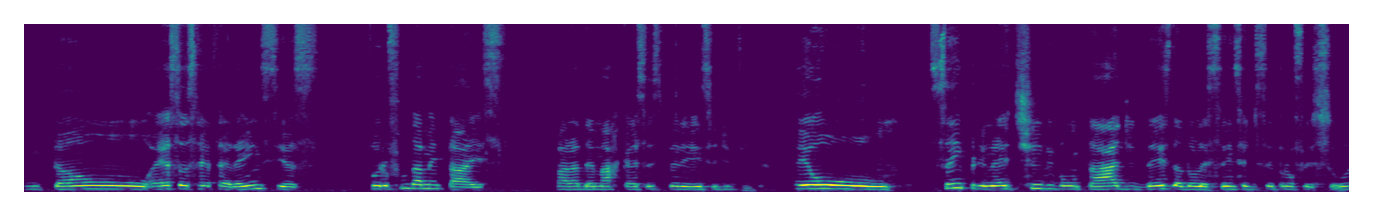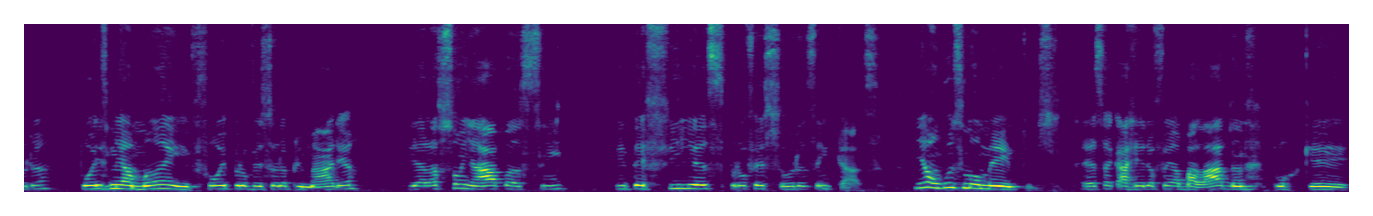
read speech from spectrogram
Então, essas referências foram fundamentais para demarcar essa experiência de vida. Eu sempre né, tive vontade, desde a adolescência, de ser professora, pois minha mãe foi professora primária e ela sonhava assim em ter filhas professoras em casa. Em alguns momentos, essa carreira foi abalada, né, porque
